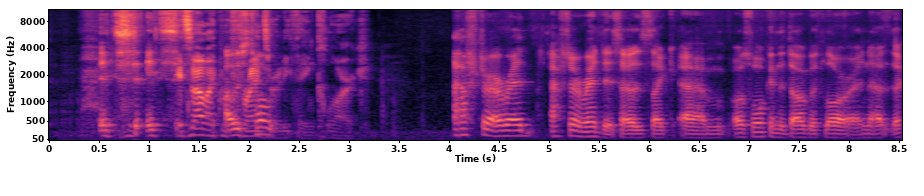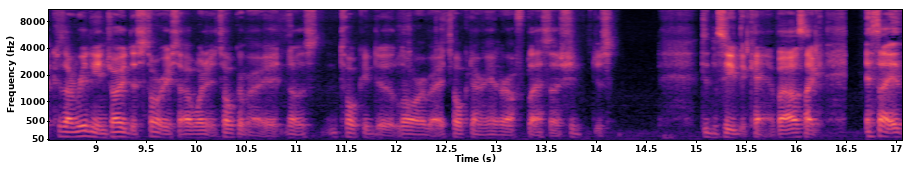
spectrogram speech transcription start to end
it's it's It's not like we're friends told- or anything. After I read after I read this, I was like, um, I was walking the dog with Laura, and because I really enjoyed the story, so I wanted to talk about it. And I was talking to Laura about it, talking to her off. Bless her, she just didn't seem to care. But I was like, it's like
